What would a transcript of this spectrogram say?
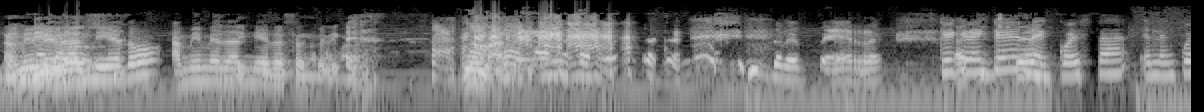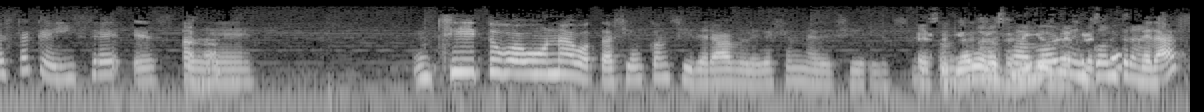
A mí me dan miedo, a mí me dan miedo esas películas. Hijo de perra. ¿Qué creen que en la encuesta, en la encuesta que hice, este, sí tuvo una votación considerable, déjenme decirles. El Señor de ¿A los Anillos favor me en prestas? contra? ¿Me das?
